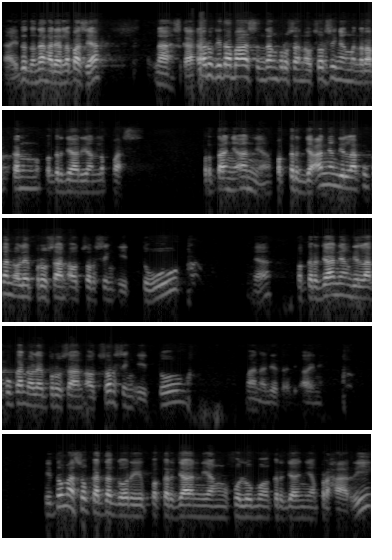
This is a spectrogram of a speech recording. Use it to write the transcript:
Nah itu tentang harian lepas ya. Nah sekarang kita bahas tentang perusahaan outsourcing yang menerapkan pekerja harian lepas. Pertanyaannya, pekerjaan yang dilakukan oleh perusahaan outsourcing itu, ya, pekerjaan yang dilakukan oleh perusahaan outsourcing itu, mana dia tadi? Oh ini itu masuk kategori pekerjaan yang volume kerjanya per hari,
